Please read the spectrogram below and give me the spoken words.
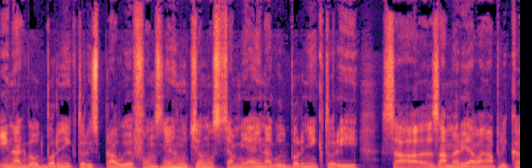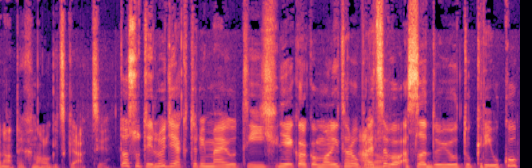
inak odborník, ktorý spravuje fond s nehnuteľnosťami a inak odborník, ktorý sa zameriava napríklad na technologické akcie. To sú tí ľudia, ktorí majú tých niekoľko monitorov pred ano. sebou a sledujú tú krivku?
